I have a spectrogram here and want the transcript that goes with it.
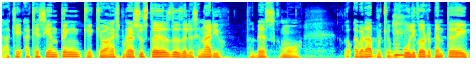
a qué, a qué sienten que, que van a exponerse ustedes desde el escenario, tal vez como, ¿verdad? Porque un público de repente de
